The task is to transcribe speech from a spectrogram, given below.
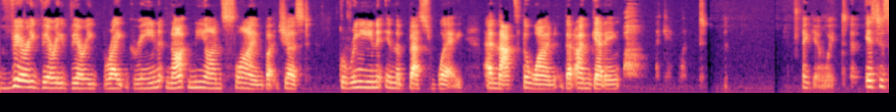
very, very, very bright green, not neon slime, but just green in the best way. And that's the one that I'm getting. Oh, I can't wait. I can't wait. It's just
